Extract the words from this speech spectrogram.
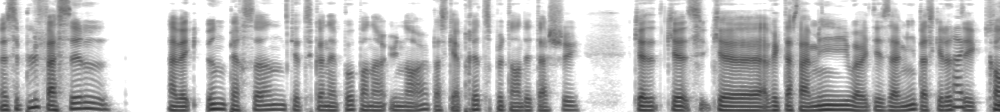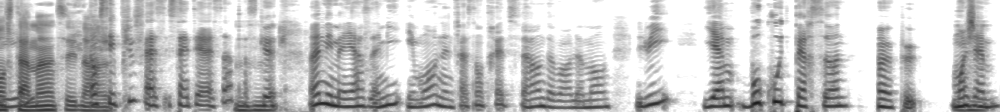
Mais c'est plus facile avec une personne que tu connais pas pendant une heure parce qu'après tu peux t'en détacher que, que, que avec ta famille ou avec tes amis parce que là t'es Ok. constamment tu sais dans Donc, c'est plus facile. C'est intéressant parce Mhm. que un de mes meilleurs amis et moi, on a une façon très différente de voir le monde. Lui, il aime beaucoup de personnes un peu. Moi, Mhm. j'aime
